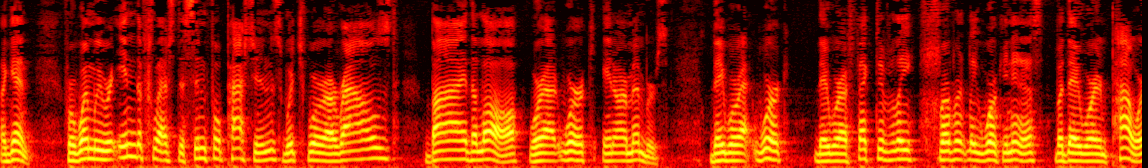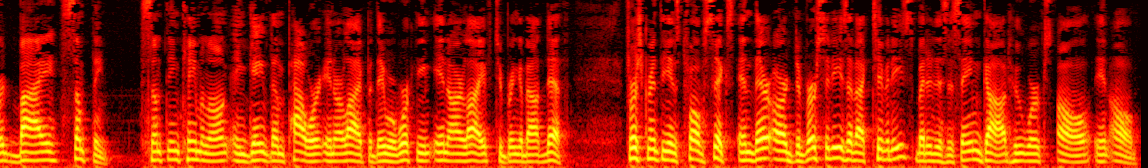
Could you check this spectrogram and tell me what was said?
Again, for when we were in the flesh, the sinful passions which were aroused by the law were at work in our members. They were at work they were effectively, fervently working in us, but they were empowered by something. Something came along and gave them power in our life, but they were working in our life to bring about death. 1 Corinthians 12, 6, and there are diversities of activities, but it is the same God who works all in all.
